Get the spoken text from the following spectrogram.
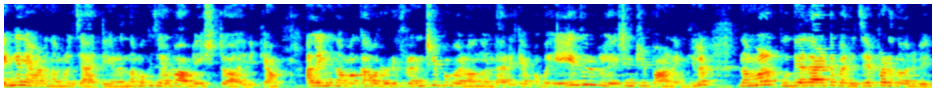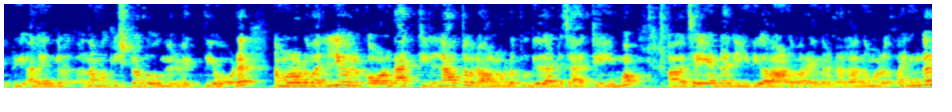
എങ്ങനെയാണ് നമ്മൾ ചാറ്റ് ചെയ്യുന്നത്? നമുക്ക് ചിലപ്പോൾ അവരെ ഇഷ്ടമായിരിക്കാം. അല്ലെങ്കിൽ നമുക്ക് അവരുടെ ഫ്രണ്ട്ഷിപ്പ് വേണമെന്നുണ്ടായിരിക്കാം. അപ്പോൾ ഏതൊരു റിലേഷൻഷിപ്പ് ആണെങ്കിലും നമ്മൾ പുതിയതായിട്ട് പരിചയപ്പെടുന്ന ഒരു വ്യക്തി അല്ലെങ്കിൽ നമുക്ക് ഇഷ്ടം തോന്നുന്ന ഒരു വ്യക്തിയോട് നമ്മളോട് വലിയൊരു കോണ്ടാക്റ്റ് ഇല്ലാത്ത ഒരാളോട് പുതിയതായിട്ട് ചാറ്റ് ചെയ്യുമ്പോൾ ചെയ്യേണ്ട രീതികളാണ് പറയുന്നത് കേട്ടോ. അല്ലാതെ നമ്മൾ ഭയങ്കര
